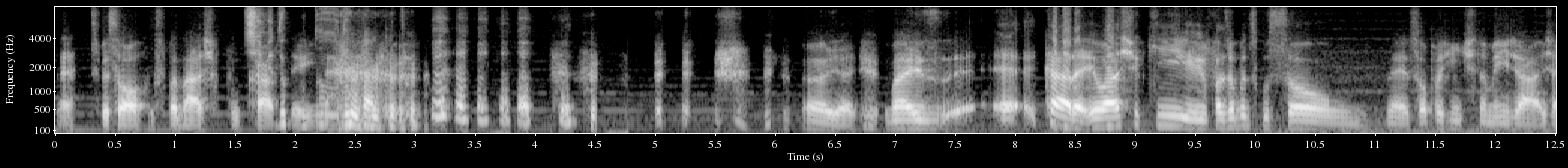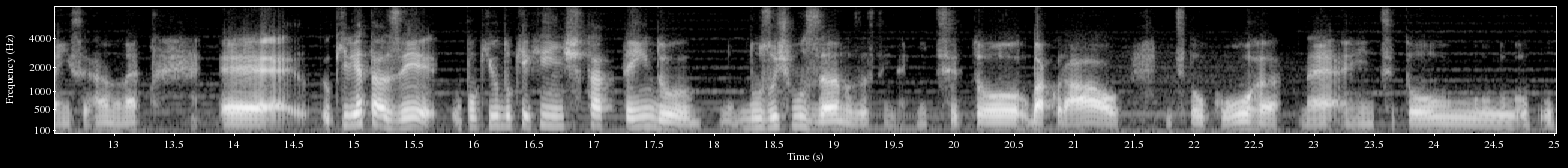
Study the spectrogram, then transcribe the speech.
Né? Esse pessoal, os fanáticos pro Carter. ai, ai. Mas, é, cara, eu acho que fazer uma discussão, né, só pra gente também já, já encerrando, né? É, eu queria trazer um pouquinho do que, que a gente está tendo nos últimos anos, assim, né? A gente citou o Bacurau, a gente citou o Corra, né? A gente citou o, o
